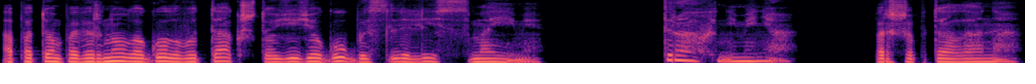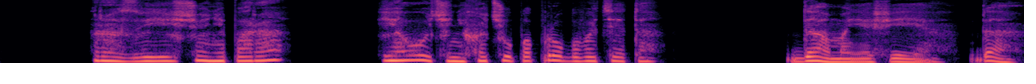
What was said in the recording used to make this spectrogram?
а потом повернула голову так, что ее губы слились с моими. «Трахни меня», — прошептала она. «Разве еще не пора? Я очень хочу попробовать это». «Да, моя фея, да»,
